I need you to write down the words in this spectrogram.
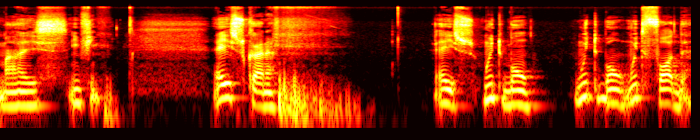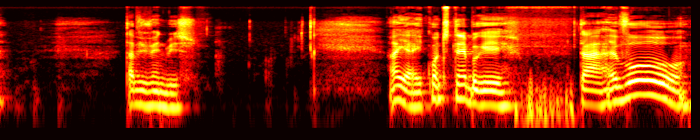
Mas, enfim. É isso, cara. É isso. Muito bom. Muito bom. Muito foda. Tá vivendo isso. Ai ai, quanto tempo que. Tá, eu vou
